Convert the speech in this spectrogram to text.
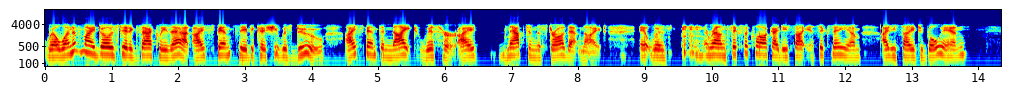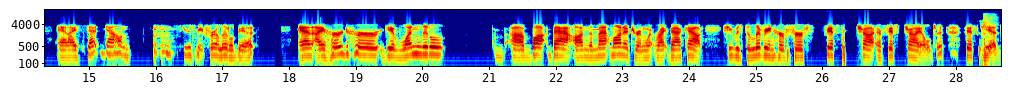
Well, one of my does did exactly that. I spent the because she was due. I spent the night with her. I napped in the straw that night. It was around six o'clock. I decided six a.m. I decided to go in, and I sat down. excuse me for a little bit, and I heard her give one little uh, bat on the monitor and went right back out. She was delivering her first fifth child or fifth child, fifth kid.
